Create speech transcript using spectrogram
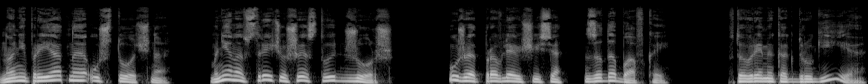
Но неприятное уж точно. Мне навстречу шествует Джордж, уже отправляющийся за добавкой, в то время как другие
